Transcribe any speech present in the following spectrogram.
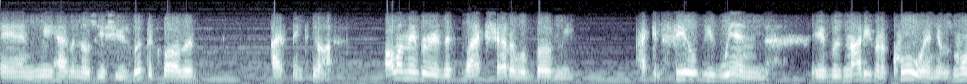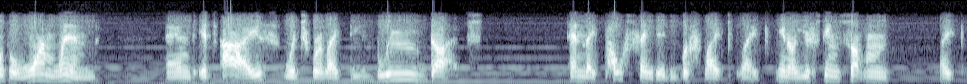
and me having those issues with the closet i think not. All i remember is this black shadow above me. I could feel the wind. It was not even a cool wind, it was more of a warm wind. And its eyes, which were like these blue dots, and they pulsated with like like you know you're seeing something like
